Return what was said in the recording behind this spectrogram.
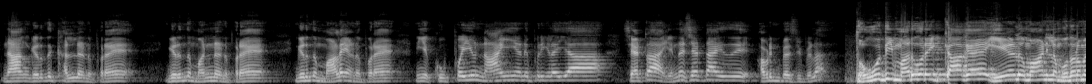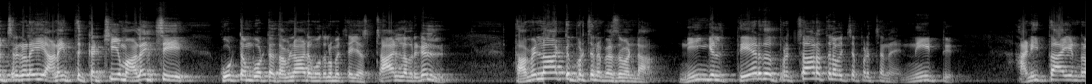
நான் இங்கேருந்து கல் அனுப்புகிறேன் இங்கேருந்து மண் அனுப்புகிறேன் இங்கேருந்து மலை அனுப்புகிறேன் நீங்கள் குப்பையும் நாயும் அனுப்புறீங்களையா சேட்டா என்ன சேட்டா இது? அப்படின்னு பேசிப்பீங்களா தொகுதி மறுவரைக்காக ஏழு மாநில முதலமைச்சர்களை அனைத்து கட்சியும் அழைச்சி கூட்டம் போட்ட தமிழ்நாடு முதலமைச்சர் ஸ்டாலின் அவர்கள் தமிழ்நாட்டு பிரச்சனை பேச வேண்டாம். நீங்கள் தேர்தல் பிரச்சாரத்தில் வச்ச பிரச்சனை நீட்டு. அனிதா என்ற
